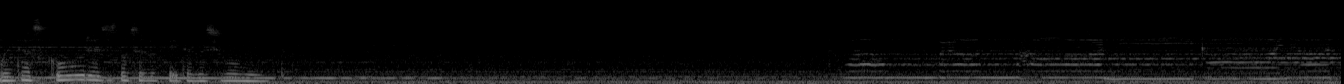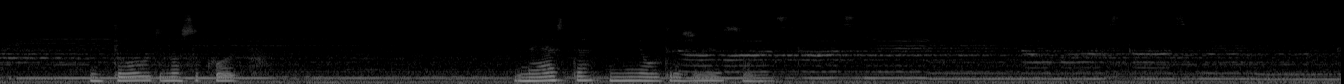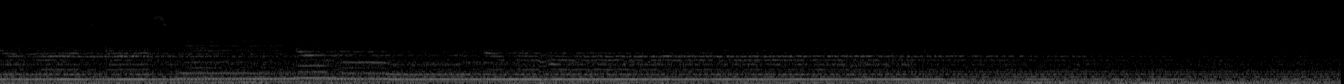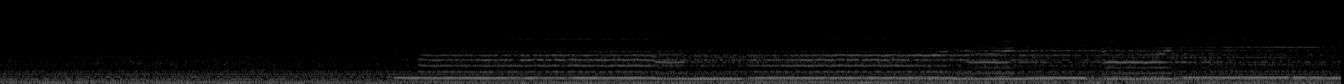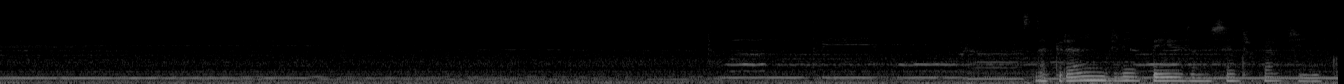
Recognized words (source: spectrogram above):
Muitas curas estão sendo feitas neste momento. Em todo o nosso corpo, nesta e em outras dimensões. A grande limpeza no centro cardíaco.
